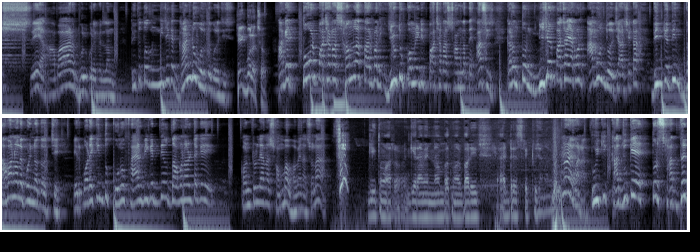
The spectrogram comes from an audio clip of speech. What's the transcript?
ইস রে আবার ভুল করে ফেললাম। তুই তো তোর নিজেকে গান্ডু বলতে বলেছিস। ঠিক বলেছ। আগে তোর পাছাটা সামলা তারপর ইউটিউব কমিউনিটির পাছাটা সামলাতে আসিস। কারণ তোর নিজের পাছায় এখন আগুন জ্বলছে আর সেটা দিনকে দিন দাবানলে পরিণত হচ্ছে। এরপরে কিন্তু কোনো ফায়ার ব্রিগেড দিয়েও দাবানলটাকে কন্ট্রোলে আনা সম্ভব হবে না শোনা এগুলি তোমার গ্রামের নাম বা তোমার বাড়ির অ্যাড্রেস একটু জানাবে। না তুই কি কাজুকে তোর শ্রাদ্ধের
